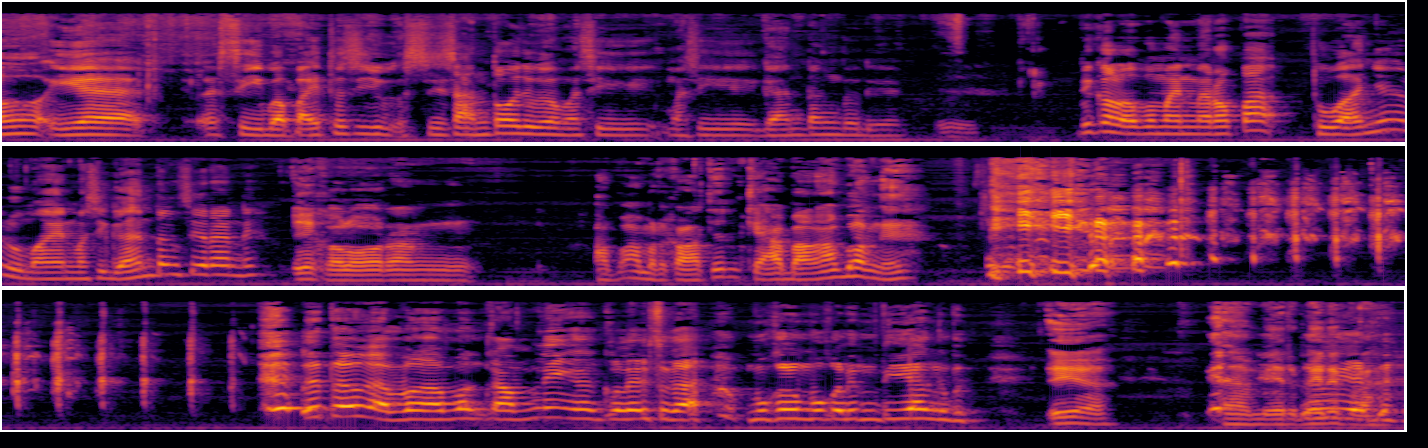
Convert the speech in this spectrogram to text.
Oh iya, si bapak itu si, si Santo juga masih masih ganteng tuh dia. Hmm. Tapi kalau pemain Eropa tuanya lumayan masih ganteng sih Ran ya. Iya kalau orang apa Amerika Latin kayak abang-abang ya. Iya. Lu tau gak abang-abang kamling yang kuliah suka mukul-mukulin tiang tuh. Iya. Nah, mirip Lu mirip lihat lah.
